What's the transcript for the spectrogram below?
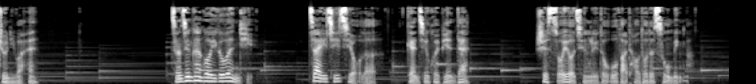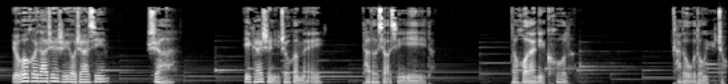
祝你晚安。曾经看过一个问题：在一起久了，感情会变淡。是所有情侣都无法逃脱的宿命吗？有个回答真实又扎心。是啊，一开始你皱个眉，他都小心翼翼的；到后来你哭了，他都无动于衷。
